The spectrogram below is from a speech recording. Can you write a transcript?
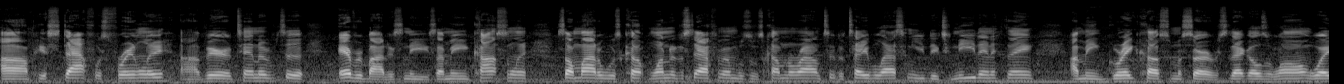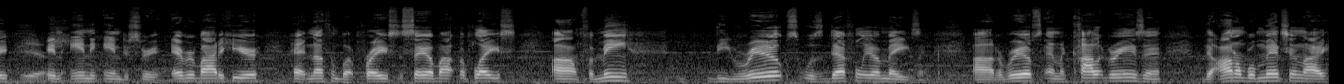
Um, his staff was friendly, uh, very attentive to everybody's needs. I mean, constantly somebody was com- one of the staff members was coming around to the table asking you, "Did you need anything?" I mean, great customer service. That goes a long way Yes. in any industry. Everybody here had nothing but praise to say about the place. Um, for me, the ribs was definitely amazing. Uh, the ribs and the collard greens and the honorable mention, like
